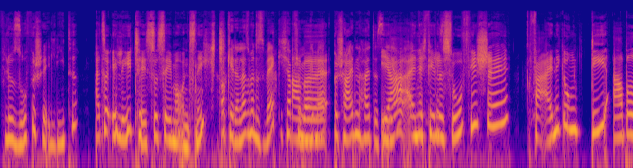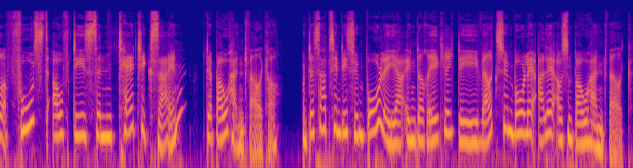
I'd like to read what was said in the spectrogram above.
philosophische Elite? Also Elite, so sehen wir uns nicht. Okay, dann lassen wir das weg. Ich habe schon gemerkt, Bescheidenheit ist Ja, eine philosophische Vereinigung, die aber fußt auf diesem Tätigsein der Bauhandwerker. Und deshalb sind die Symbole ja in der Regel, die Werksymbole, alle aus dem Bauhandwerk.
